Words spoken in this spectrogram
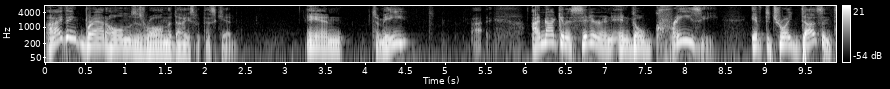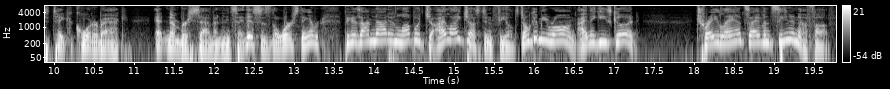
I think Brad Holmes is rolling the dice with this kid. And to me, I, am not going to sit here and, and go crazy if Detroit doesn't take a quarterback at number seven and say this is the worst thing ever because I'm not in love with. I like Justin Fields. Don't get me wrong. I think he's good. Trey Lance, I haven't seen enough of.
